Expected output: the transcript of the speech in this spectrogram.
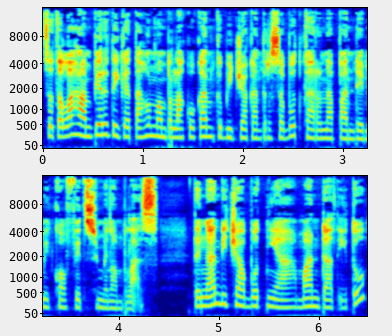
setelah hampir tiga tahun memperlakukan kebijakan tersebut karena pandemi COVID-19. Dengan dicabutnya mandat itu,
